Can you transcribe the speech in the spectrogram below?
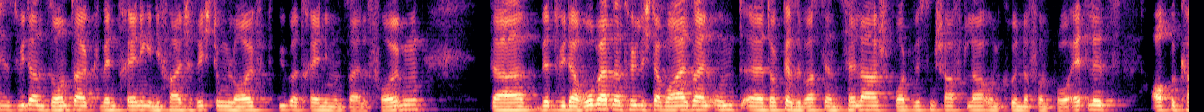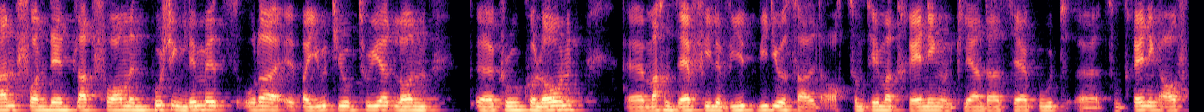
Uhr ist wieder ein Sonntag, wenn Training in die falsche Richtung läuft, Übertraining und seine Folgen. Da wird wieder Robert natürlich dabei sein und äh, Dr. Sebastian Zeller, Sportwissenschaftler und Gründer von Pro Athletes auch bekannt von den Plattformen Pushing Limits oder äh, bei YouTube Triathlon äh, Crew Cologne, äh, machen sehr viele Vi Videos halt auch zum Thema Training und klären da sehr gut äh, zum Training auf.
